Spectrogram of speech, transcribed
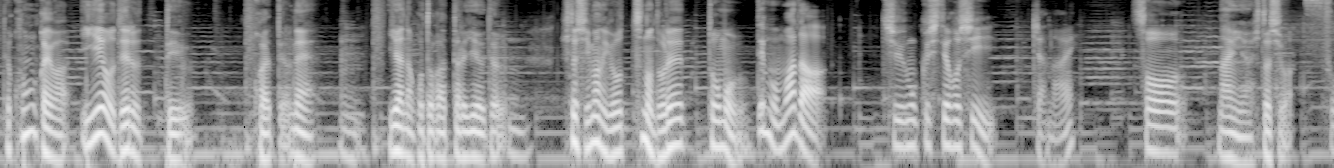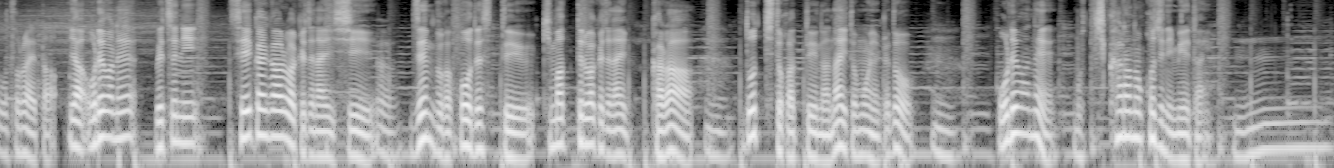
で今回は家を出るっていうこうやったよね。うん。嫌なことがあったら家を出る。うん。ひとし今の4つのどれと思う？でもまだ注目してほしいじゃない？そうなんやひとしは。そう捉えた。いや俺はね別に正解があるわけじゃないし、うん。全部がこうですっていう決まってるわけじゃないからうん。どっちとかっていうのはないと思うんやけどうん。俺はねもう力の孤児に見えたんよ。うーん。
